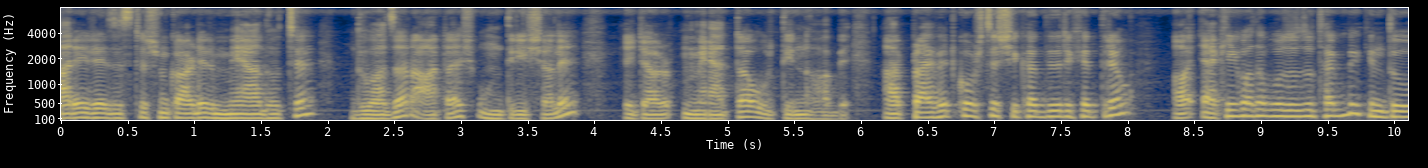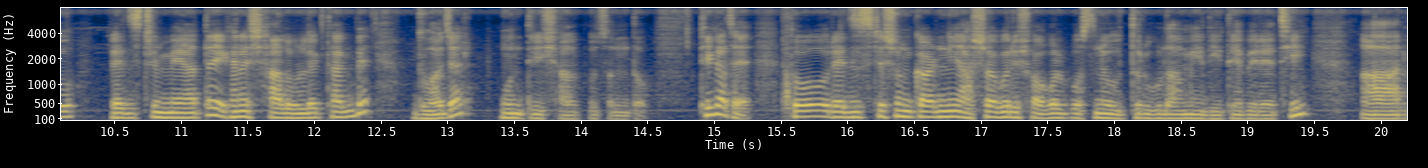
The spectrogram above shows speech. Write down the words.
আর এই রেজিস্ট্রেশন কার্ডের মেয়াদ হচ্ছে দু হাজার উনত্রিশ সালে। এটার মেয়াদটা উত্তীর্ণ হবে। আর প্রাইভেট কোর্সের শিক্ষার্থীদের ক্ষেত্রেও একই কথা প্রযোজ্য থাকবে, কিন্তু রেজিস্ট্রির মেয়াদটা এখানে সাল উল্লেখ থাকবে দু হাজার উনত্রিশ সাল পর্যন্ত। ঠিক আছে? তো রেজিস্ট্রেশন কার্ড নিয়ে আশা করি সকল প্রশ্নের উত্তরগুলো আমি দিতে পেরেছি। আর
